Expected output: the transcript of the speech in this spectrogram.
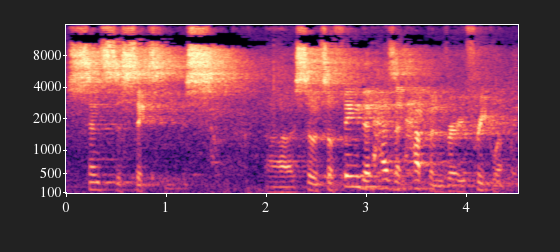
since the 60s. Uh, so it's a thing that hasn't happened very frequently.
